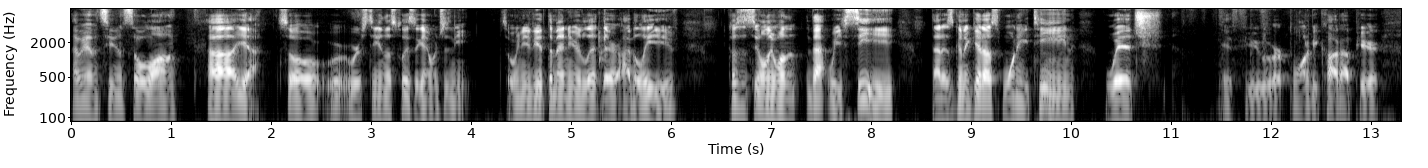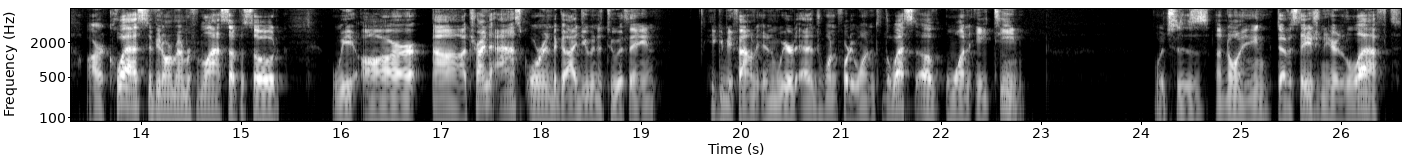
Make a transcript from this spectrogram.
that we haven't seen in so long. Uh, yeah, so we're, we're seeing this place again, which is neat. So we need to get the menhir lit there, I believe, because it's the only one that we see that is going to get us 118, which, if you want to be caught up here, our quest, if you don't remember from last episode, we are uh, trying to ask Orin to guide you into Tuathane. He can be found in Weird Edge 141 to the west of 118, which is annoying. Devastation here to the left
